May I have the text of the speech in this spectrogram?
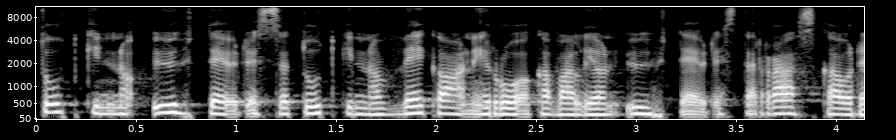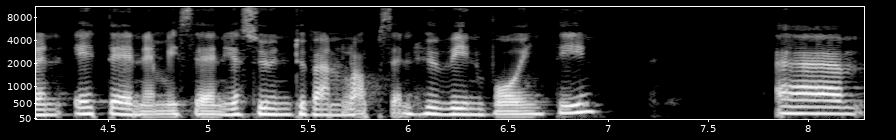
tutkinnon yhteydessä tutkinnon vegaaniruokavalion yhteydestä raskauden etenemiseen ja syntyvän lapsen hyvinvointiin. Ää,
